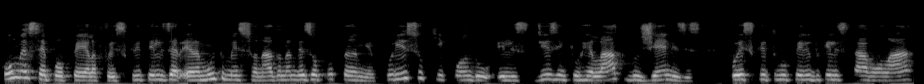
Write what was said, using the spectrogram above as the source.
Como essa epopeia ela foi escrita, eles era muito mencionado na Mesopotâmia. Por isso que quando eles dizem que o relato do Gênesis foi escrito no período que eles estavam lá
